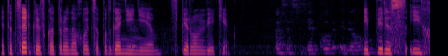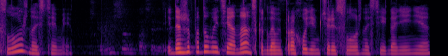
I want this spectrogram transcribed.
Это церковь, которая находится под гонением в первом веке. И перед их сложностями, и даже подумайте о нас, когда мы проходим через сложности и гонения,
